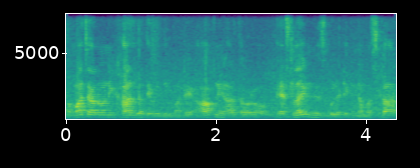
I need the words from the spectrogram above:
સમાચારોની ખાસ ગતિવિધિ માટે આપ નિહાળતા રહો એસ લાઈવ ન્યૂઝ બુલેટિન નમસ્કાર.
